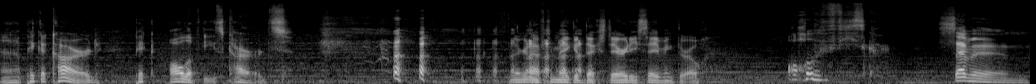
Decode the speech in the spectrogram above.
Uh, pick a card. Pick all of these cards. They're going to have to make a dexterity saving throw. All of these cards. Seven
